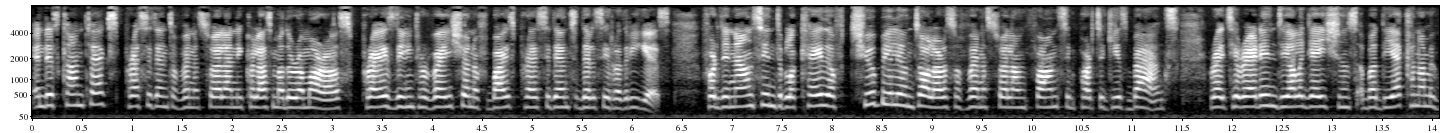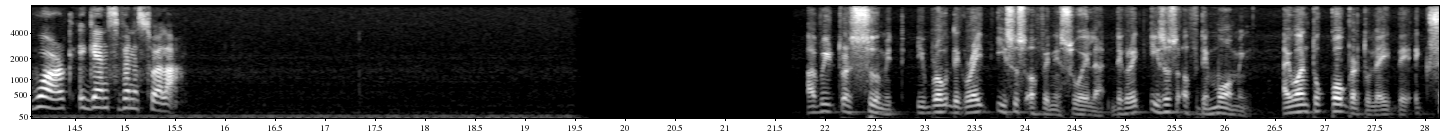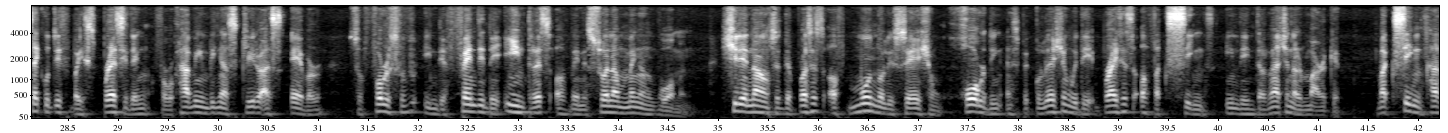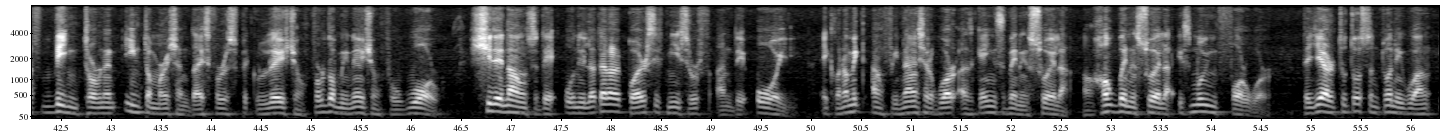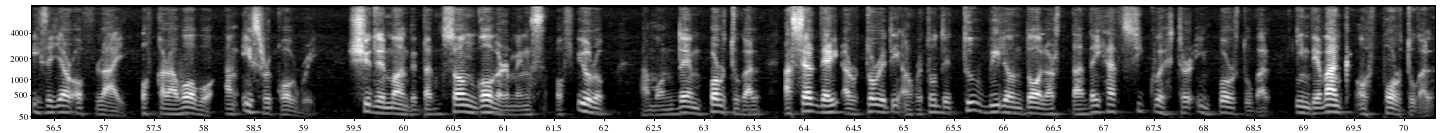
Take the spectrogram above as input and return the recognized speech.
In this context, President of Venezuela Nicolas Maduro Moros praised the intervention of Vice President Delcy Rodriguez for denouncing the blockade of $2 billion of Venezuelan funds in Portuguese banks, reiterating the allegations about the economic war against Venezuela. A virtual summit, it brought the great issues of Venezuela, the great issues of the moment. I want to congratulate the Executive Vice President for having been as clear as ever, so forceful in defending the interests of Venezuelan men and women. She denounced the process of monopolization, hoarding, and speculation with the prices of vaccines in the international market. Vaccines have been turned into merchandise for speculation, for domination, for war. She denounced the unilateral coercive measures and the oil, economic and financial war against Venezuela and how Venezuela is moving forward. The year 2021 is the year of light, of Carabobo and its recovery. She demanded that some governments of Europe, among them Portugal, assert their authority and return the $2 billion that they have sequestered in Portugal, in the Bank of Portugal.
